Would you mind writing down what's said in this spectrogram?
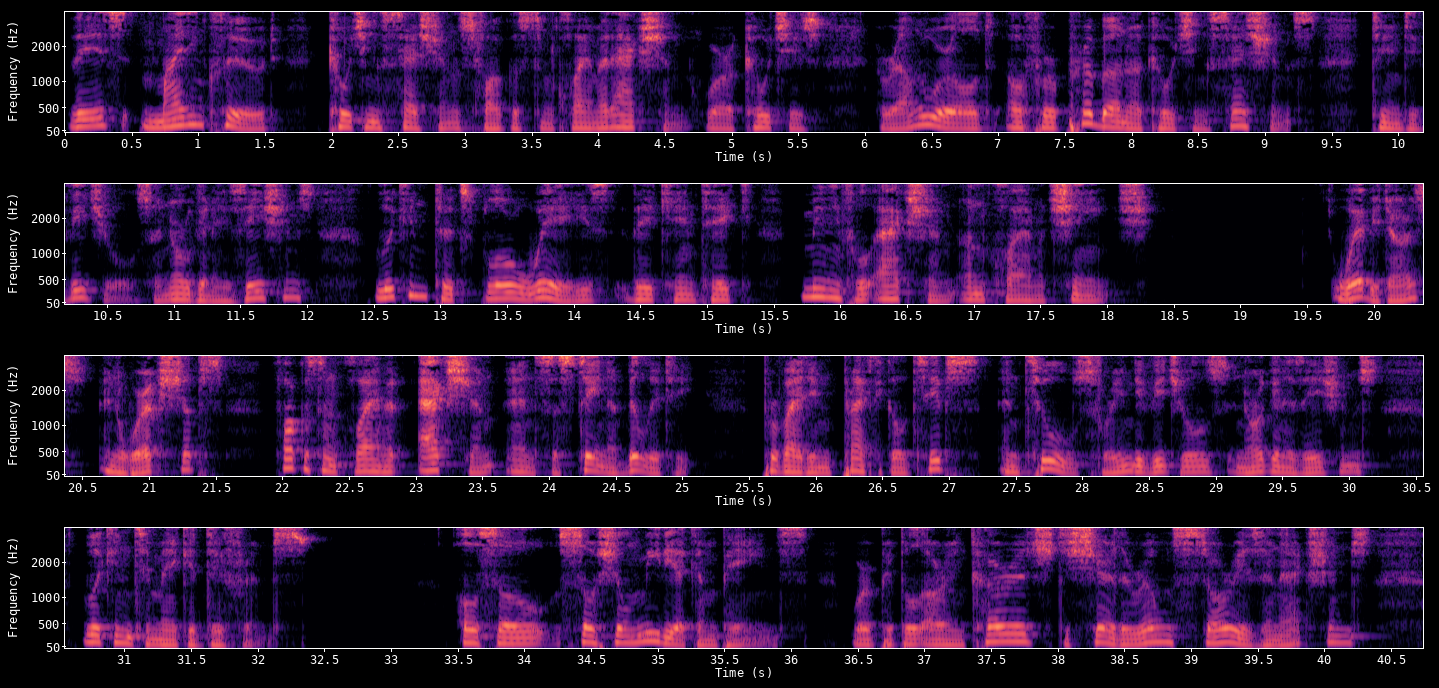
These might include coaching sessions focused on climate action, where coaches around the world offer pro bono coaching sessions to individuals and organizations looking to explore ways they can take meaningful action on climate change webinars and workshops focused on climate action and sustainability, providing practical tips and tools for individuals and organizations looking to make a difference. Also, social media campaigns, where people are encouraged to share their own stories and actions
